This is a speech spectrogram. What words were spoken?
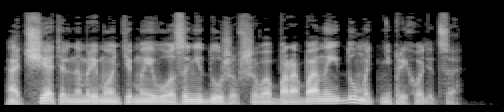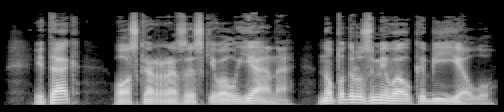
о тщательном ремонте моего занедужившего барабана и думать не приходится. Итак, Оскар разыскивал Яна, но подразумевал Кабиеллу.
